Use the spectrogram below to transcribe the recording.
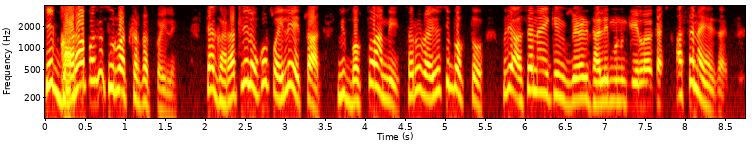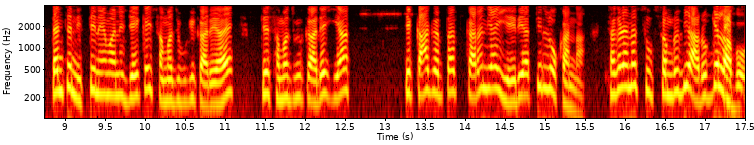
ते घरापासून सुरुवात करतात पहिले. त्या घरातले लोक पहिले येतात. मी बघतो आम्ही सर्व रहिवासी बघतो. म्हणजे असं नाही की वेळ झाली म्हणून गेलं काय असं नाही आहे साहेब. त्यांच्या नित्यनियमाने जे काही समाजमुखी कार्य आहे ते समाजमुखी कार्य याच ते का करतात? कारण या एरियातील लोकांना सगळ्यांना सुख समृद्धी आरोग्य लाभो.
